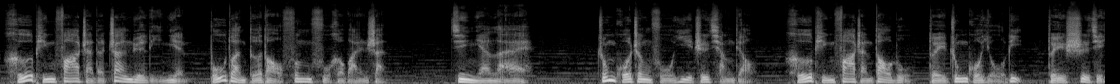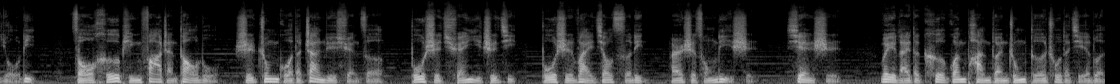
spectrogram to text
和平发展的战略理念不断得到丰富和完善。近年来，中国政府一直强调和平发展道路对中国有利、对世界有利。走和平发展道路是中国的战略选择，不是权宜之计。不是外交辞令，而是从历史、现实、未来的客观判断中得出的结论。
